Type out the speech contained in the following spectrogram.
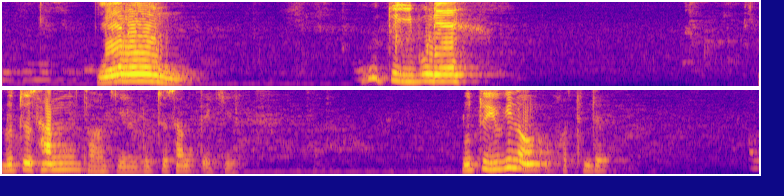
6분의 19. 얘는 루트 2분의 루트 3 더하기 1, 루트 3 빼기 1. 루트 6이 나오는 것 같은데. 아니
